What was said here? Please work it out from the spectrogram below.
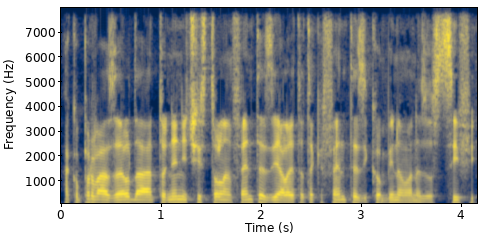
ako prvá Zelda, to není čisto len fantasy, ale je to také fantasy kombinované so sci-fi.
